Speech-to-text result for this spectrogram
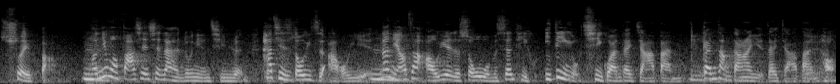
睡饱。好，你有没有发现现在很多年轻人，他其实都一直熬夜。那你要知道熬夜的时候，我们身体一定有器官在加班，肝脏当然也在加班。好，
